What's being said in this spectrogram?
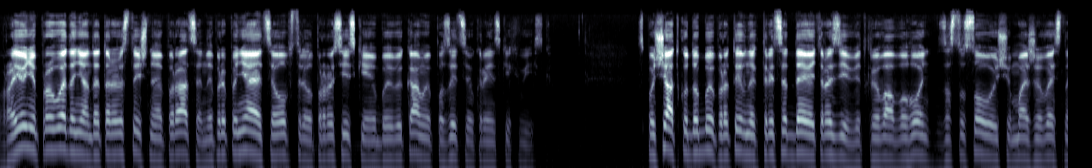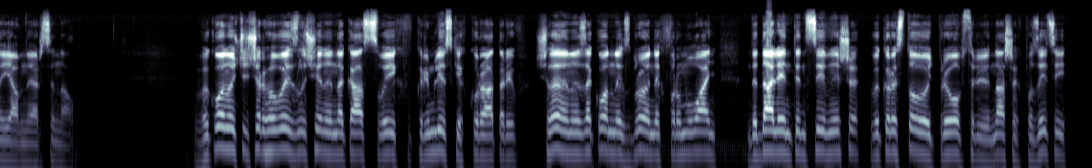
В районі проведення антитерористичної операції не припиняється обстріл проросійськими бойовиками позицій українських військ. З початку доби противник 39 разів відкривав вогонь, застосовуючи майже весь наявний арсенал. Виконуючи черговий злочинний наказ своїх кремлівських кураторів, члени незаконних збройних формувань дедалі інтенсивніше використовують при обстрілі наших позицій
